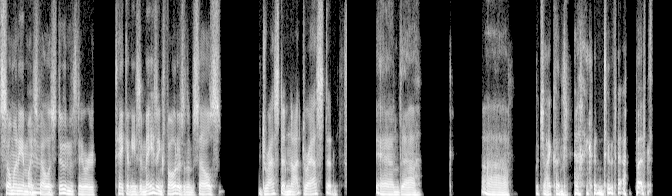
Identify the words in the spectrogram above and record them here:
so many of my Mm. fellow students, they were taking these amazing photos of themselves dressed and not dressed, and and uh, uh, which I couldn't I couldn't do that, but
